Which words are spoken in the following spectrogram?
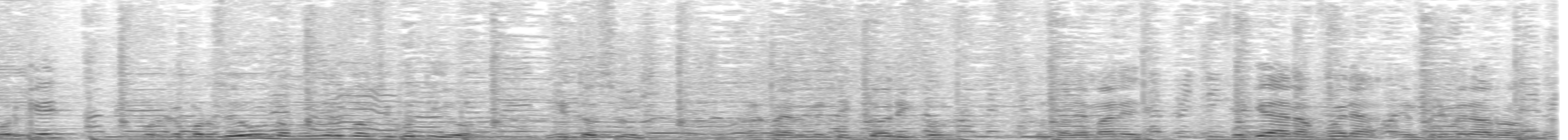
¿Por qué? Porque por segundo mundial consecutivo, y esto sí, es realmente histórico, los alemanes se quedan afuera en primera ronda.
